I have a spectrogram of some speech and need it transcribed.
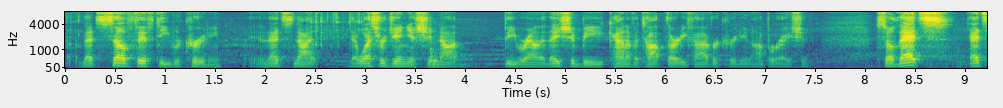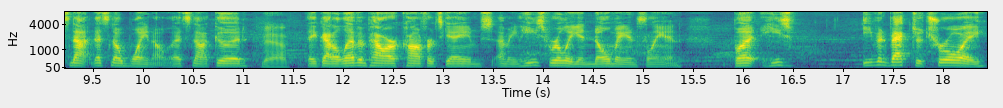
Uh, that's sub 50 recruiting, and that's not. that West Virginia should not be around it. They should be kind of a top 35 recruiting operation. So that's that's not that's no bueno. That's not good. Yeah. They've got 11 power conference games. I mean, he's really in no man's land. But he's even back to Troy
